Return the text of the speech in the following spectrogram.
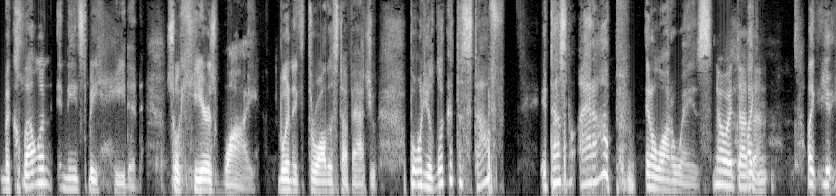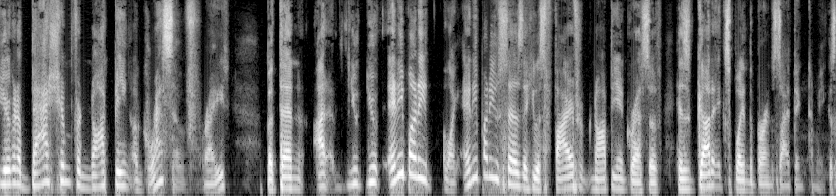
McClellan needs to be hated. So here's why. We're going to throw all this stuff at you. But when you look at the stuff, it doesn't add up in a lot of ways no, it doesn't. like you- you're going to bash him for not being aggressive, right? But then I, you you anybody like anybody who says that he was fired for not being aggressive has got to explain the Burnside thing to me because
